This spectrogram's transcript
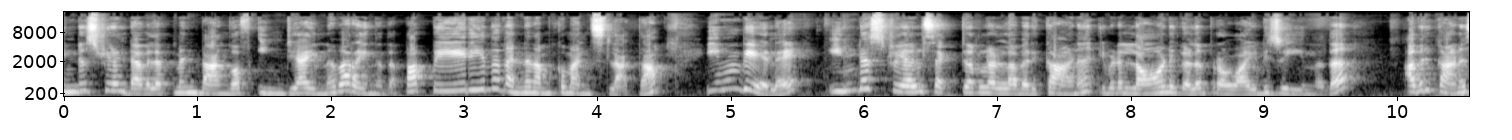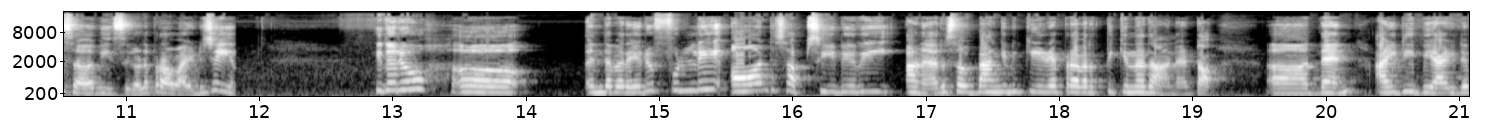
industrial development bank of India എന്ന് പറയുന്നത്. അപ്പോൾ ആ പേരിൽ നിന്ന് തന്നെ നമുക്ക് മനസ്സിലാക്കാം. ഇന്ത്യയിലെ ഇൻഡസ്ട്രിയൽ സെക്ടറിലുള്ളവർക്കാണ് ഇവിടെ ലോണുകൾ പ്രൊവൈഡ് ചെയ്യുന്നത്. അവർക്കാണ് സർവീസുകൾ പ്രൊവൈഡ് ചെയ്യുന്നത്. ഇതൊരു എന്താ പറയുക ഒരു ഫുള്ളി ഓൺഡ് സബ്സിഡിയറി ആണ് റിസർവ് ബാങ്കിന് കീഴെ പ്രവർത്തിക്കുന്നതാണ് കേട്ടോ ദെൻ ഐ ഡി ബി ഐയുടെ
